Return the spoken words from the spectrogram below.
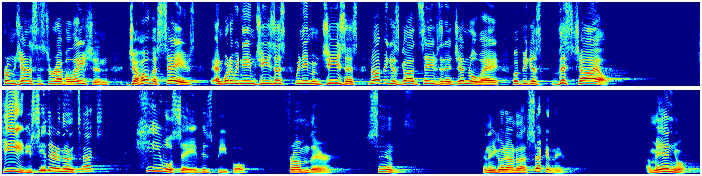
from Genesis to Revelation, Jehovah saves. And what do we name Jesus? We name him Jesus, not because God saves in a general way, but because this child, he, do you see there in the text? He will save his people from their sins. And then you go down to that second name, Emmanuel.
